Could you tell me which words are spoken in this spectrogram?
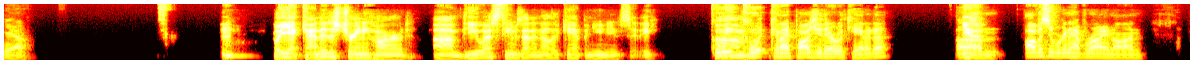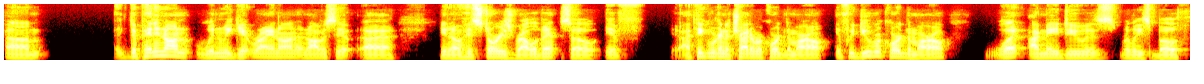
yeah, but yeah, Canada's training hard. Um, the U.S. team's at another camp in Union City. can we, um, can we can I pause you there with Canada? Yeah. Um, obviously we're gonna have Ryan on. Um, depending on when we get Ryan on, and obviously, uh, you know, his story is relevant. So if I think we're gonna try to record tomorrow. If we do record tomorrow, what I may do is release both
